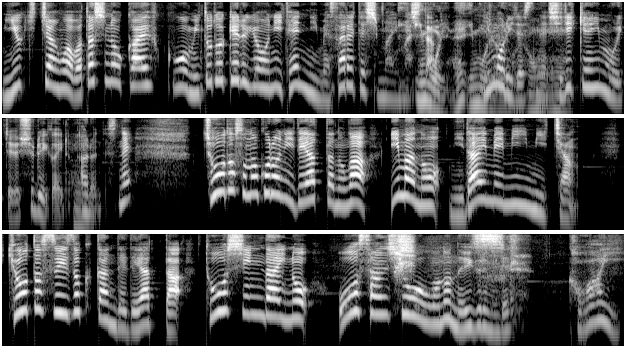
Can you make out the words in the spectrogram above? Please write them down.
みゆきちゃんは私の回復を見届けるように天に召されてしまいました。イモリねイモリですね、うんシリケンイモリという種類がいる、うんあるんですね。ちょうどその頃に出会ったのが今の2代目ミーミーちゃん。京都水族館で出会った等身大のオオサンショウウオのぬいぐるみです。かわいい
